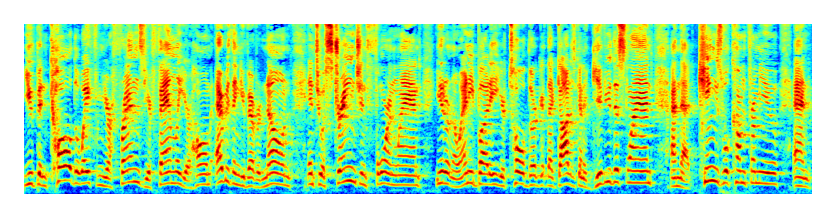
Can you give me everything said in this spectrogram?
You've been called away from your friends, your family, your home, everything you've ever known, into a strange and foreign land. You don't know anybody. You're told that God is going to give you this land and that kings will come from you, and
